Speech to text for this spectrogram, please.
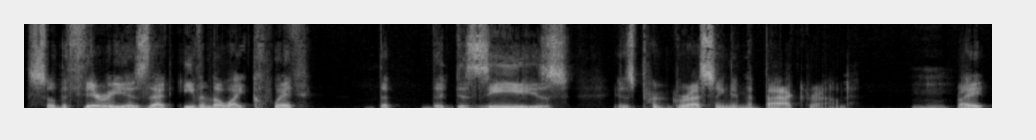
So the theory is that even though i quit the the disease is progressing in the background right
